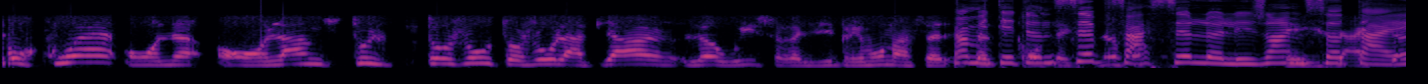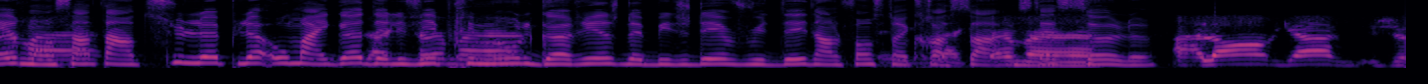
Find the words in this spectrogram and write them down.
pourquoi on, on lance toujours, toujours la pierre, là, oui, sur Olivier Primo dans ce. Non, mais t'es une cible facile, là. les gens aiment ça taire, on s'entend-tu, là, puis là, oh my god, Olivier Primo, le gorille de Beach Day Everyday, dans le fond, c'est un crosseur. C'était ça, là. Alors, regarde, je,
